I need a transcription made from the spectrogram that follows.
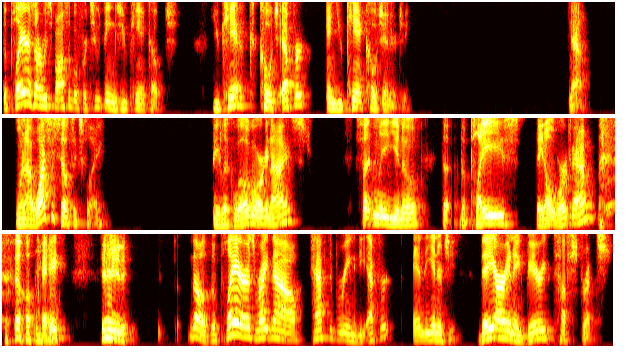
The players are responsible for two things you can't coach. You can't coach effort and you can't coach energy. Now, when I watch the Celtics play, they look well organized. Suddenly, you know, the, the plays, they don't work now. okay. Mm-hmm. no, the players right now have to bring the effort and the energy. They are in a very tough stretch.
